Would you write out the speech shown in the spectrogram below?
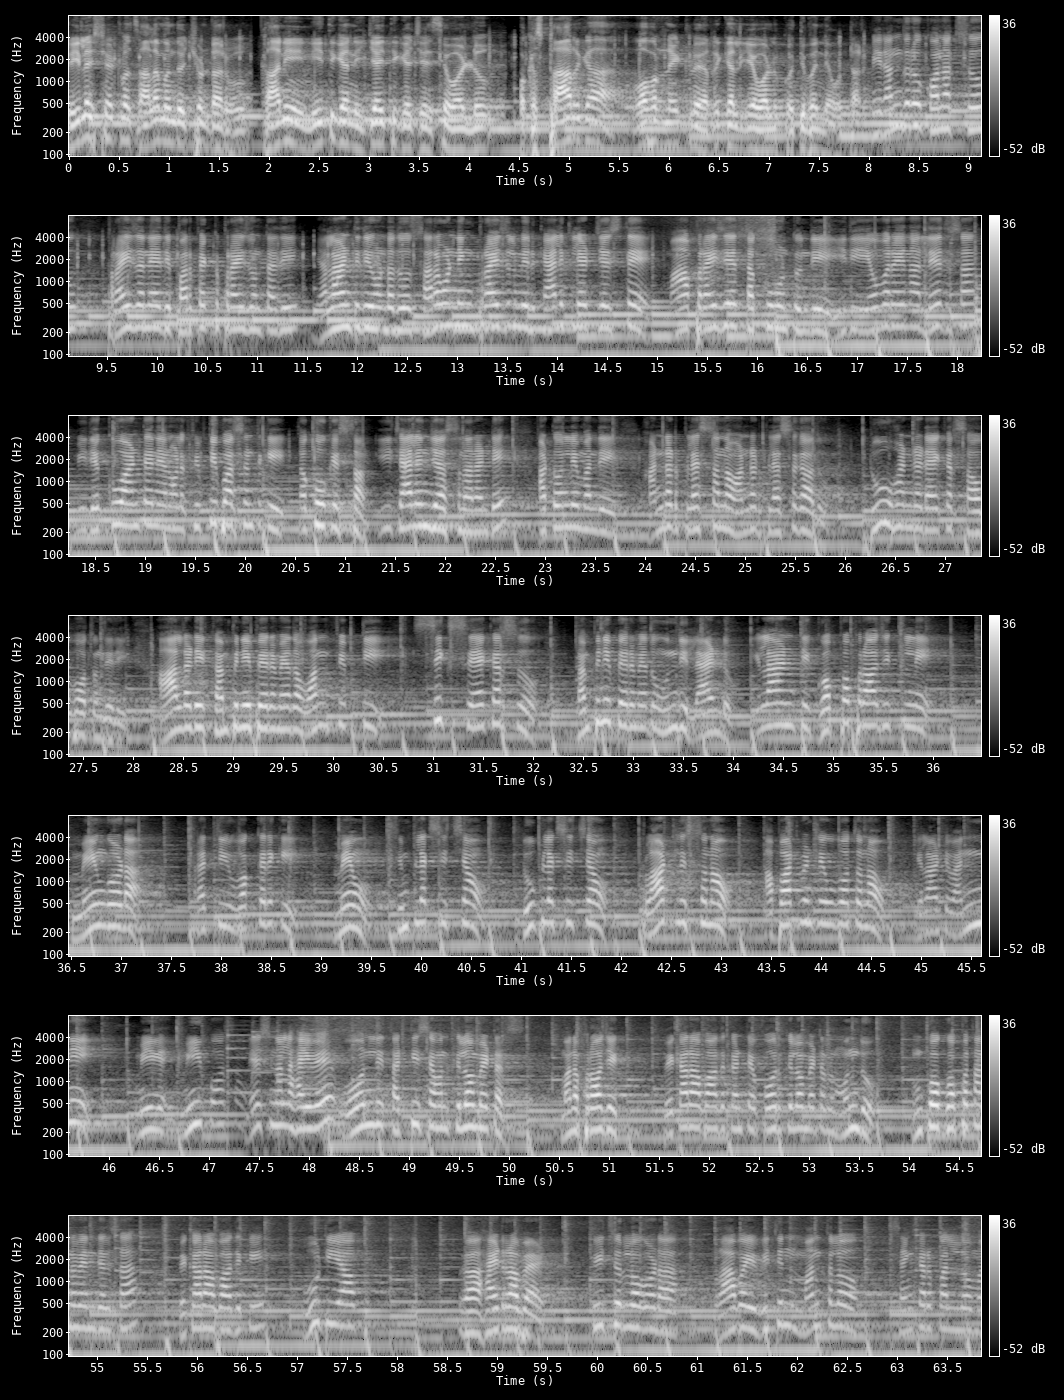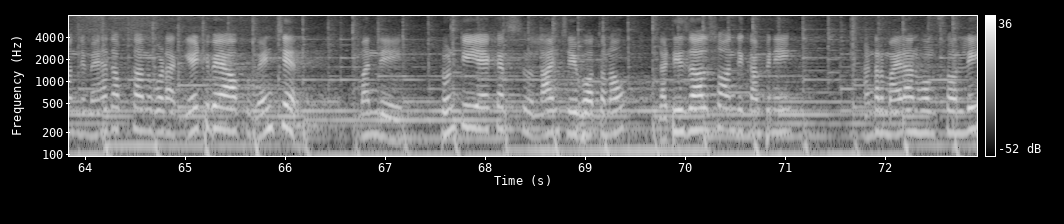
Real ఎస్టేట్లో చాలా మంది వచ్చి ఉంటారు. కానీ నీతిగా నిజాయితీగా చేసేవాళ్ళు ఒక స్టార్గా ఓవర్ నైట్లో ఎర్రగలిగే వాళ్ళు కొద్దిమంది ఉంటారు. మీరందరూ కొనొచ్చు. ప్రైజ్ అనేది పర్ఫెక్ట్ ప్రైజ్ ఉంటుంది. ఎలాంటిది ఉండదు. సరౌండింగ్ ప్రైజ్లు మీరు క్యాలిక్యులేట్ చేస్తే మా ప్రైజే తక్కువ ఉంటుంది. ఇది ఎవరైనా లేదు సార్. మీది ఎక్కువ అంటే నేను వాళ్ళకి ఫిఫ్టీ పర్సెంట్కి తక్కువకి ఇస్తాను. ఈ ఛాలెంజ్ చేస్తున్నానండి. అట్ ఓన్లీ మంది హండ్రెడ్ ప్లస్ అన్నాం. హండ్రెడ్ ప్లస్ కాదు. టూ హండ్రెడ్ ఏకర్స్ అవ్వబోతుంది ఇది. ఆల్రెడీ కంపెనీ పేరు మీద one fifty six acres company పేరు మీద ఉంది ల్యాండ్ ఇలాంటి గొప్ప ప్రాజెక్టుల్ని మేము కూడా ప్రతి ఒక్కరికి మేము సింప్లెక్స్ ఇచ్చాం డూప్లెక్స్ ఇచ్చాం ప్లాట్లు ఇస్తున్నాం అపార్ట్మెంట్లు ఇవ్వబోతున్నాం. ఇలాంటివన్నీ మీ మీకోసం national highway only thirty seven kilometres మన ప్రాజెక్ట్. వికారాబాద్ కంటే ఫోర్ కిలోమీటర్ల ముందు. ఇంకో గొప్పతనం ఏం తెలుసా? వికారాబాద్కి ఊటీ ఆఫ్ హైదరాబాద్. ఫ్యూచర్లో కూడా రాబోయే విత్ ఇన్ మంత్లో శంకర్పల్లిలో మంది మెహదప్తాన్ కూడా గేట్వే ఆఫ్ వెంచర్ మంది ట్వంటీ ఏకర్స్ లాంచ్ చేయబోతున్నాం. That is also on the company under Myron Homes only.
